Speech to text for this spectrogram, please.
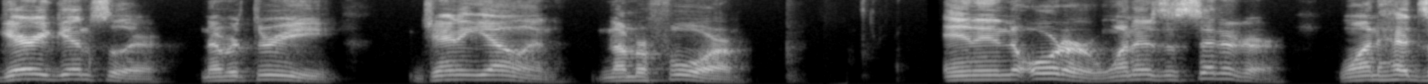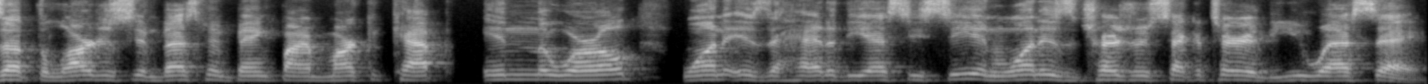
Gary gensler number three. Janet yellen number four and in order. One is a senator. One heads up the largest investment bank by market cap in the world. One is the head of the SEC, and one is the Treasury Secretary of the USA.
